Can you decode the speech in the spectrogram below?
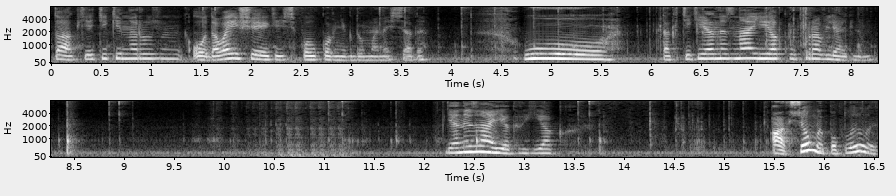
Так, я тільки не розумію. О, давай ще якийсь полковник до мене сяде. О, так тільки я не знаю, як управляти ним. Я не знаю, як. як... А, все, ми поплили.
